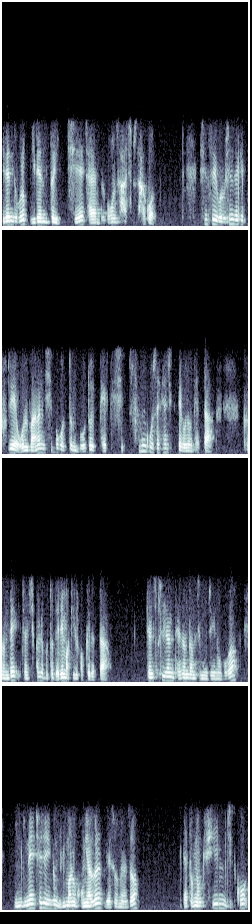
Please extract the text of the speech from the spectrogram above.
이랜드 그룹 이랜드 이츠의 자연별곡은 44곳, 신세계그룹 신세계 푸드의 올반은 15곳 등 모두 113곳의 한식 뷔페가 운영됐다. 그런데 2018년부터 내리막길을 걷게 됐다. 2017년 대선 당시 문재인 후보가 임기 내 최저임금 1만 원 공약을 내세우면서 대통령 취임 직후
